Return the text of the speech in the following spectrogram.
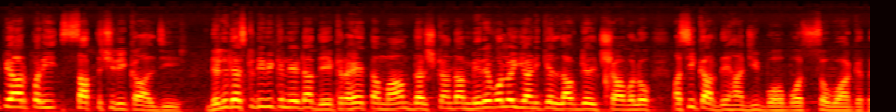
ਜੀ ਪਿਆਰ ਭਰੀ ਸਤਿ ਸ਼੍ਰੀ ਅਕਾਲ ਜੀ ਡੇਲੀ ਡੈਸਕ ਟੀਵੀ ਕੈਨੇਡਾ ਦੇਖ ਰਹੇ तमाम ਦਰਸ਼ਕਾਂ ਦਾ ਮੇਰੇ ਵੱਲੋਂ ਯਾਨੀ ਕਿ ਲਵ ਗਿਲ ਸ਼ਾਹ ਵੱਲੋਂ ਅਸੀਂ ਕਰਦੇ ਹਾਂ ਜੀ ਬਹੁਤ ਬਹੁਤ ਸਵਾਗਤ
